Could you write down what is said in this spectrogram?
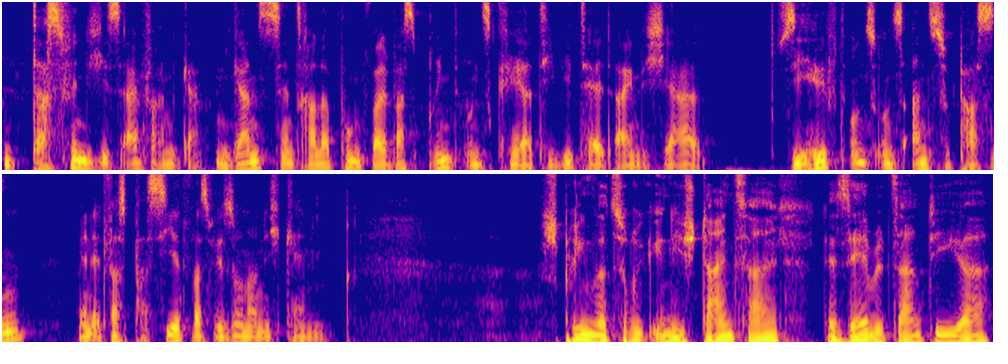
Und das finde ich ist einfach ein, ein ganz zentraler Punkt, weil was bringt uns Kreativität eigentlich? Ja, sie hilft uns, uns anzupassen, wenn etwas passiert, was wir so noch nicht kennen. Springen wir zurück in die Steinzeit. Der Säbelzahntiger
